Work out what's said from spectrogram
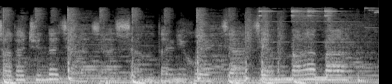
超短裙的恰恰，想带你回家见妈妈。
